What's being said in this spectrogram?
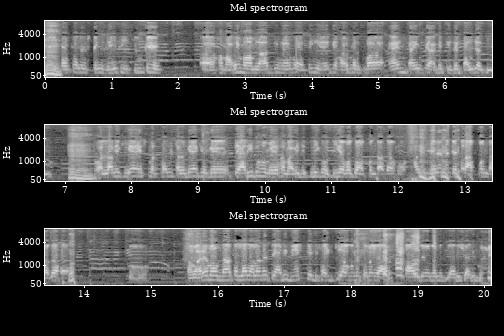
हम्म। पर्सनल इंस्टिंक्ट यही थी क्योंकि हमारे मामला जो है वो ऐसे ही है कि हर मरतबा एंड टाइम पे आके चीज़ें टल जाती हैं। हम्म, तो अल्लाह ने किया इस मरतबा भी टल गया क्योंकि तैयारी तो हमें हमारी जितनी की होती है वो तो आपको अंदाज़ा हो। मेरे से बेहतर आपको अंदाज़ा है। तो हमारे मामलात अल्लाह ताला ने तैयारी देख के डिसाइड किया होगा कि चलो यार टाल दे उन्होंने तैयारी शादी कोई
